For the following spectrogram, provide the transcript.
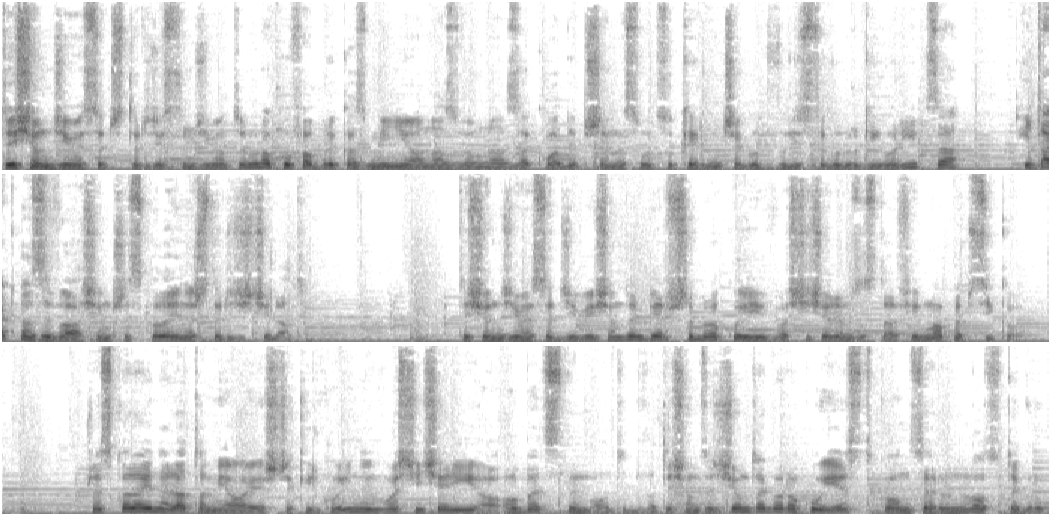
W 1949 roku fabryka zmieniła nazwę na Zakłady Przemysłu Cukierniczego 22 lipca i tak nazywała się przez kolejne 40 lat. W 1991 roku jej właścicielem została firma PepsiCo. Przez kolejne lata miała jeszcze kilku innych właścicieli, a obecnym od 2010 roku jest koncern Lotte Group.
